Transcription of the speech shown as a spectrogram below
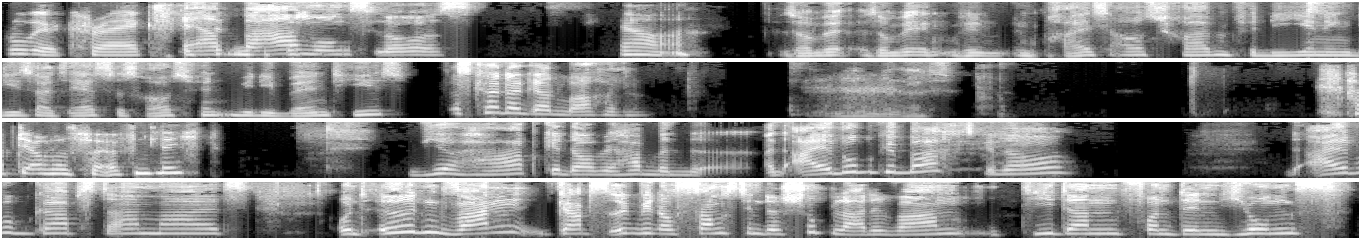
Google Cracks. Die Erbarmungslos. Ja. Sollen wir, sollen wir irgendwie einen Preis ausschreiben für diejenigen, die es als erstes rausfinden, wie die Band hieß? Das könnt ihr gern machen. Habt ihr auch was veröffentlicht? Wir haben, genau, wir haben ein, ein Album gemacht, genau. Ein Album gab's damals. Und irgendwann gab's irgendwie noch Songs, die in der Schublade waren, die dann von den Jungs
